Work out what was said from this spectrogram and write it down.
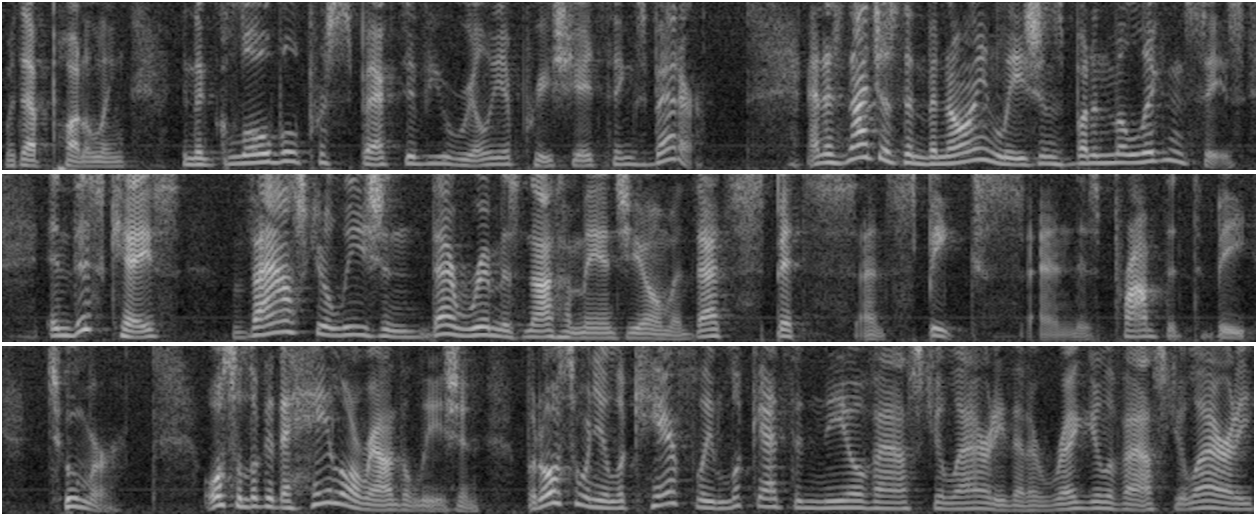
with that puddling, in the global perspective, you really appreciate things better. And it's not just in benign lesions, but in malignancies. In this case, vascular lesion, that rim is not hemangioma. That spits and speaks and is prompted to be tumor. Also, look at the halo around the lesion, but also when you look carefully, look at the neovascularity, that irregular vascularity,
